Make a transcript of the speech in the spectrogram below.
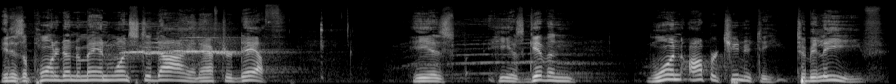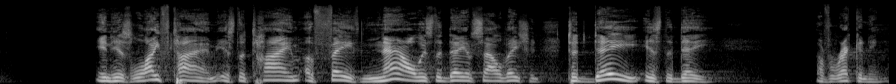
It is appointed unto man once to die, and after death, He is, he is given one opportunity to believe. In his lifetime is the time of faith. Now is the day of salvation. Today is the day of reckoning.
